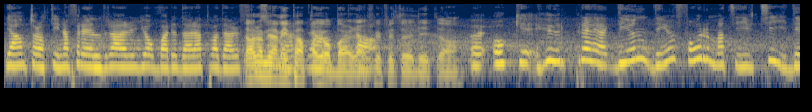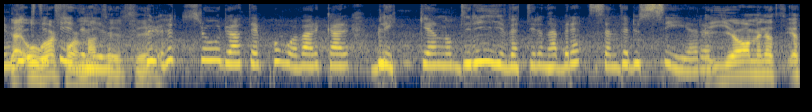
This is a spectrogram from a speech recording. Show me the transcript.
Jag antar att dina föräldrar jobbade där, att det var därför Ja, de, min pappa ja, jobbade där, ja. vi flyttade dit. Ja. Eh, och hur präg, det, är ju en, det är en formativ tid, det är en viktig tid i livet. Hur, hur tror du att det påverkar blicken och drivet i den här berättelsen, det du ser? Ja, men jag, jag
